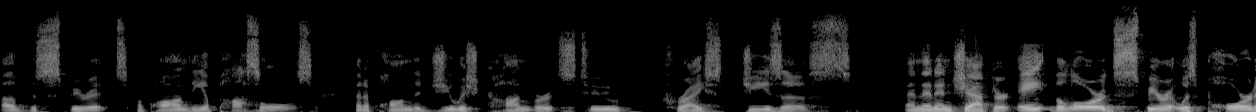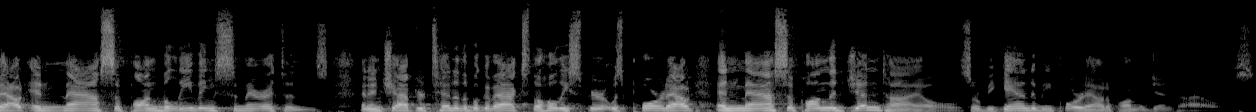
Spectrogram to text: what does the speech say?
of the Spirit upon the apostles and upon the Jewish converts to Christ Jesus. And then in chapter 8, the Lord's Spirit was poured out in mass upon believing Samaritans. And in chapter 10 of the book of Acts, the Holy Spirit was poured out in mass upon the Gentiles, or began to be poured out upon the Gentiles.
